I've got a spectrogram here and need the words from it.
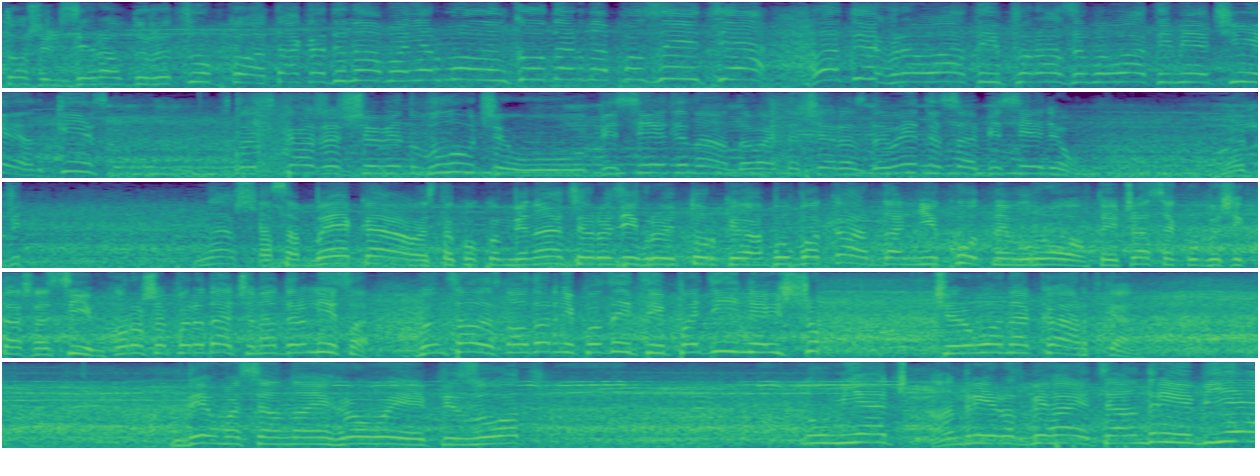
Тошич зіграв дуже цупко. Атака Динамо. Ярмоленко. Ударна позиція. Один гравати і пора забивати м'ячі. Київський. Хтось скаже, що він влучив у Бісєдіна. Давайте ще раз дивитися. Бісєдів. Наш Сабека. Ось таку комбінацію розігрують турки Абубакар. Дальній кут не влурував в той час, як у Бешикташа 7. Хороша передача на Дерліса. Гонсалес на ударній позиції. Падіння і що? Червона картка. Дивимося на ігровий епізод. Ну, м'яч. Андрій розбігається. Андрій б'є.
